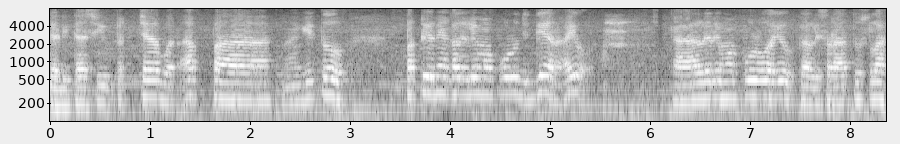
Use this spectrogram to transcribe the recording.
Nggak dikasih pecah buat apa? Nah gitu. Petirnya kali 50 jeger ayo kali 50 ayo kali 100 lah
